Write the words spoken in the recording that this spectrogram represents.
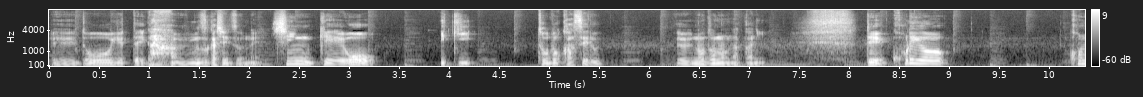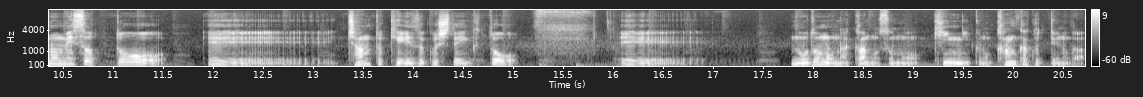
えー、どう言ったらいいかな。難しいんですよね。神経を行き届かせる。喉の中に。でこれをこのメソッドを、えー、ちゃんと継続していくと、えー、喉の中のその筋肉の感覚っていうのが、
